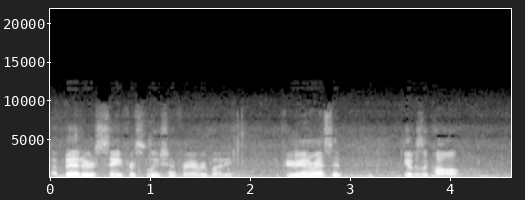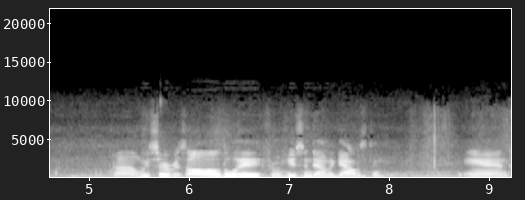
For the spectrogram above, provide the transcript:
a better, safer solution for everybody. If you're interested, give us a call. Uh, we service all the way from Houston down to Galveston. And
